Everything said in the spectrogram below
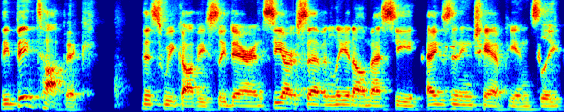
The big topic this week, obviously, Darren CR7, Lionel Messi exiting Champions League.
